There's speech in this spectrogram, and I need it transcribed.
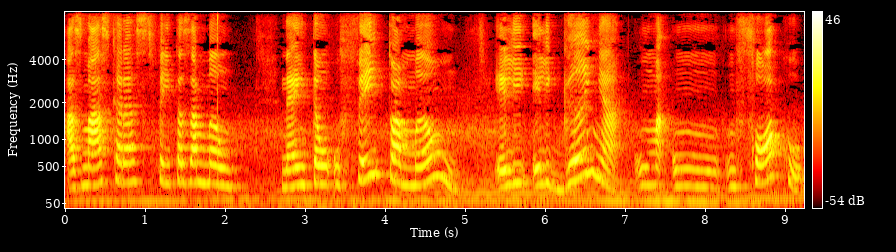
as máscaras feitas à mão, né? Então, o feito à mão, ele, ele ganha uma, um, um foco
